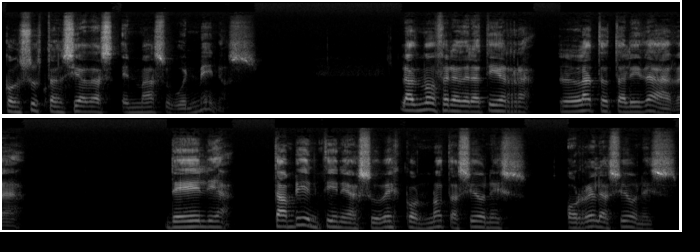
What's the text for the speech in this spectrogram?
consustanciadas en más o en menos. La atmósfera de la Tierra, la totalidad de Elia, también tiene a su vez connotaciones o relaciones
